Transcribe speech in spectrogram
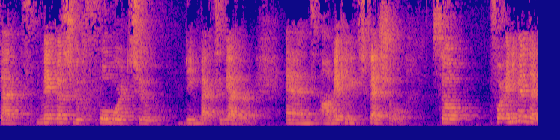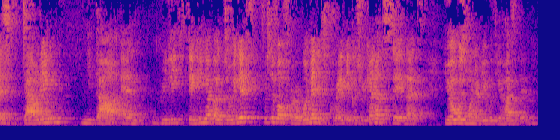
that make us look forward to being back together and uh, making it special. So for anybody that is doubting Nida and really thinking about doing it, first of all, for a woman, it's great because you cannot say that you always want to be with your husband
